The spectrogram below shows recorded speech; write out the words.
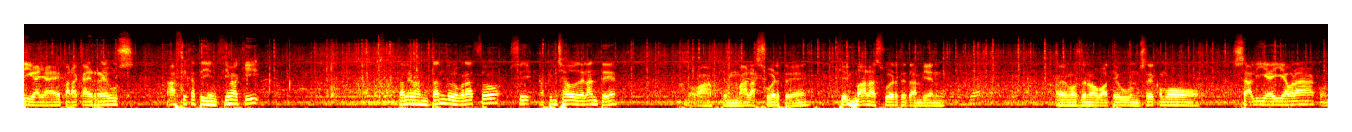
Fatiga ya, ¿eh? Para caer Reus. Ah, fíjate, y encima aquí está levantando el brazo. Sí, ha pinchado delante, ¿eh? qué mala suerte, ¿eh? Qué mala suerte también. Vemos de nuevo a Teuns, ¿eh? Como salía ahí ahora con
